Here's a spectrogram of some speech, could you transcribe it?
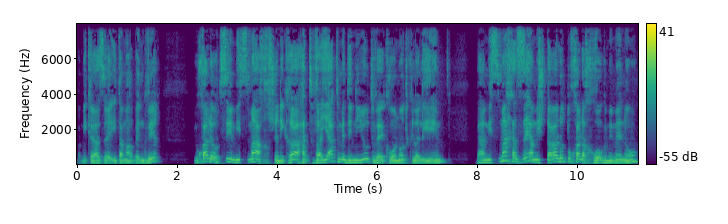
במקרה הזה איתמר בן גביר, יוכל להוציא מסמך שנקרא התוויית מדיניות ועקרונות כלליים, והמסמך הזה המשטרה לא תוכל לחרוג ממנו,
